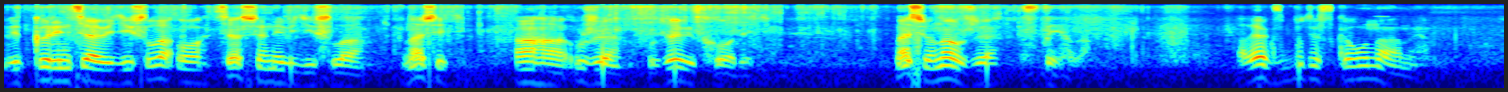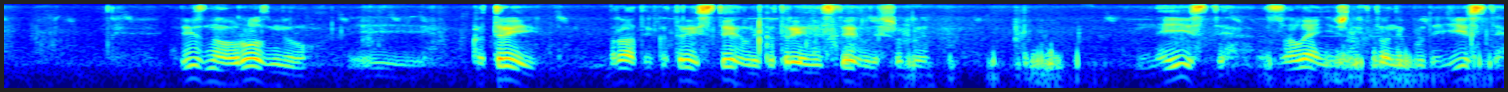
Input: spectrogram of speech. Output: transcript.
від корінця відійшла, о, ця ще не відійшла. Значить, ага, вже, вже відходить. Значить вона вже стигла. Але як збути з кавунами? Різного розміру, і котрий брати, котрий стигли, котрий не стигли, щоб не їсти. Зелені ж ніхто не буде їсти.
